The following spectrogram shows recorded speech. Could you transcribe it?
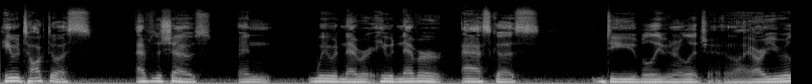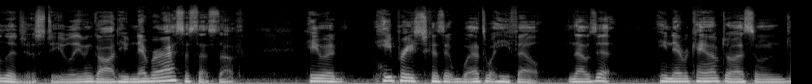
He would talk to us after the shows, and we would never. He would never ask us, "Do you believe in religion? Like, are you religious? Do you believe in God?" He'd never ask us that stuff. He would. He preached because that's what he felt, and that was it. He never came up to us and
